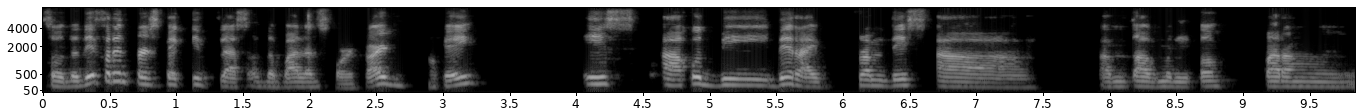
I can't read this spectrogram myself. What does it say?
So the different perspective class of the balance scorecard, okay, is uh, could be derived from this uh um tawag mo dito, parang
